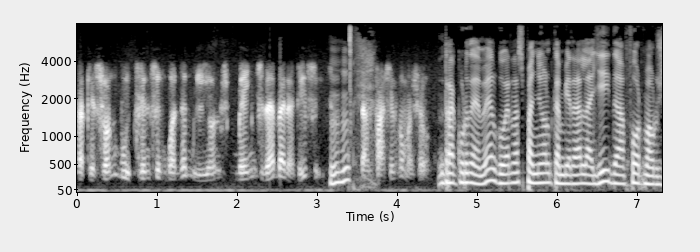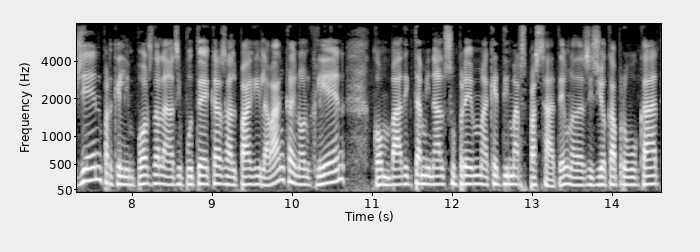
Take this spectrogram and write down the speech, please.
perquè són 850 milions menys de beneficis. Uh mhm. -huh. Tan fàcil com això. Recordem, eh, el govern espanyol canviarà la llei de forma urgent perquè l'impost de les hipoteques el pagui la banca i no el client, com va dictaminar el Suprem aquest dimarts passat, eh, una decisió que ha provocat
